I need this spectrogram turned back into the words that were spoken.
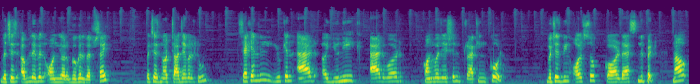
which is available on your Google website, which is not chargeable tool. Secondly, you can add a unique AdWord conversation tracking code, which is being also called as snippet. Now,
